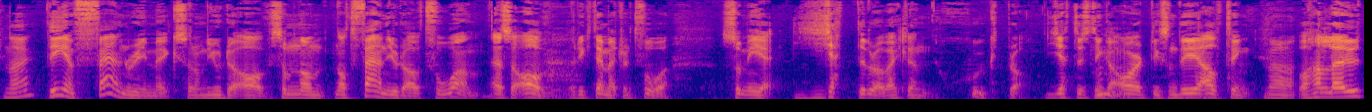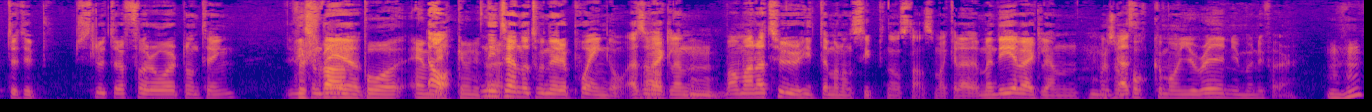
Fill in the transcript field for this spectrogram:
Nej. Det är en fan-remake som de gjorde av, som någon, något fan gjorde av tvåan, alltså av riktiga Metroid 2 Som är jättebra, verkligen sjukt bra Jättesnygga art liksom, det är allting ja. Och han la ut det typ slutet av förra året någonting Liksom Försvann är- på en Ja, vecka ungefär Nintendo tog ner det på en gång, alltså Ja. verkligen, Mm. om man har tur hittar man någon zip någonstans som man kan ladda Men det är verkligen Men som Pokémon Uranium ungefär. Mhm.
